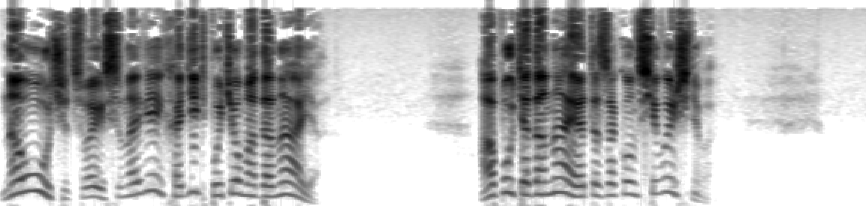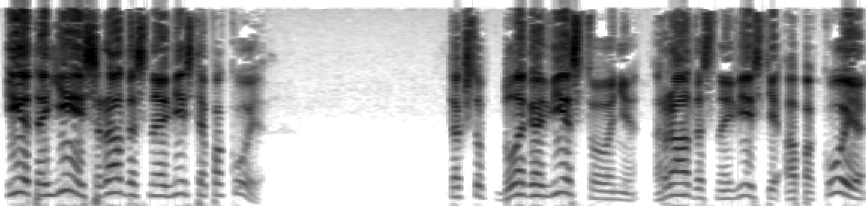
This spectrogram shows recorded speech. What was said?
научит своих сыновей ходить путем Аданая – а путь Аданая – это закон Всевышнего. И это есть радостная весть о покое. Так что благовествование радостной вести о покое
